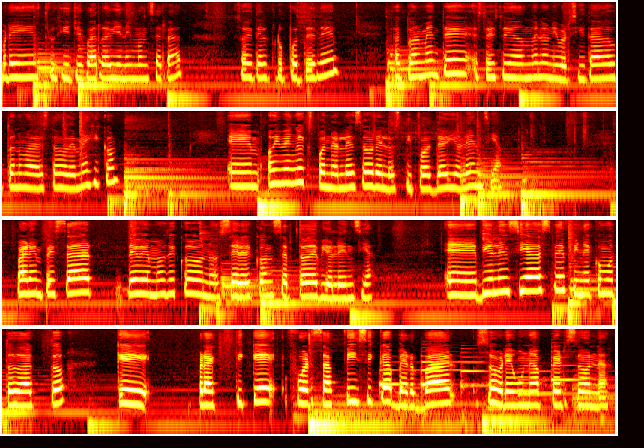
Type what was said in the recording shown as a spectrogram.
nombre es Trujillo Ibarra Viena y Montserrat. Soy del grupo DD. Actualmente estoy estudiando en la Universidad Autónoma del Estado de México. Em, hoy vengo a exponerles sobre los tipos de violencia. Para empezar, debemos de conocer el concepto de violencia. Eh, violencia se define como todo acto que practique fuerza física, verbal sobre una persona,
